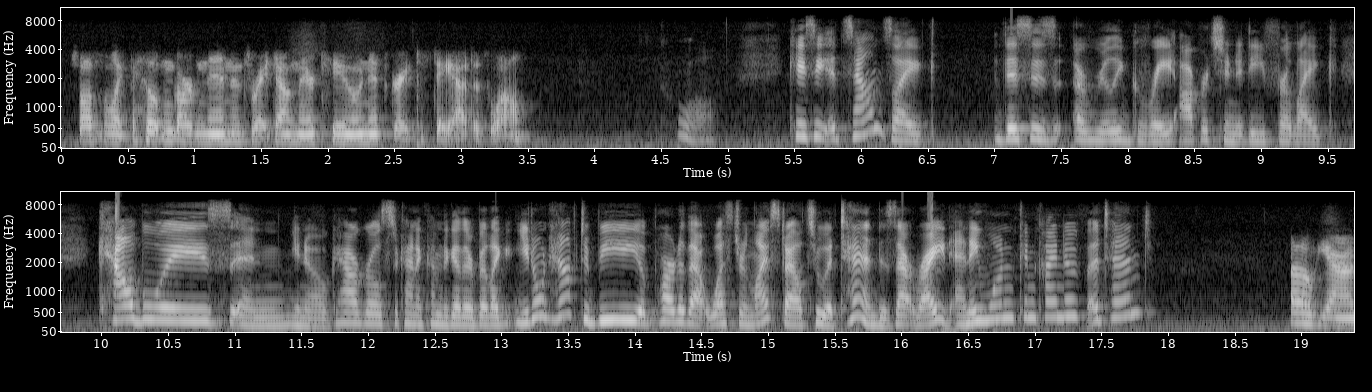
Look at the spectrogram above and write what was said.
There's also like the Hilton Garden Inn is right down there too, and it's great to stay at as well. Cool. Casey, it sounds like this is a really great opportunity for like cowboys and, you know, cowgirls to kind of come together, but like you don't have to be a part of that Western lifestyle to attend. Is that right? Anyone can kind of attend? Oh yeah,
